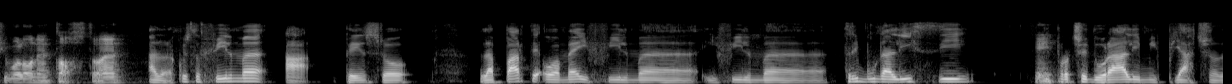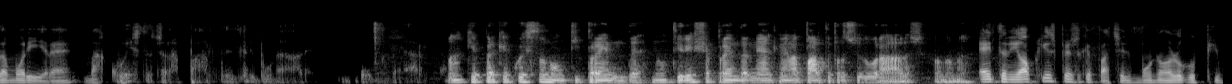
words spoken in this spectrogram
Scivolone tosto, eh. Allora, questo film ha, penso, la parte, o a me i film, eh, i film eh, tribunalisti, Sì. i procedurali mi piacciono da morire, ma questo c'è la parte del tribunale. Oh, merda. Ma anche perché questo non ti prende, non ti riesce a prendere neanche nella parte procedurale, secondo me. Anthony Hopkins penso che faccia il monologo più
